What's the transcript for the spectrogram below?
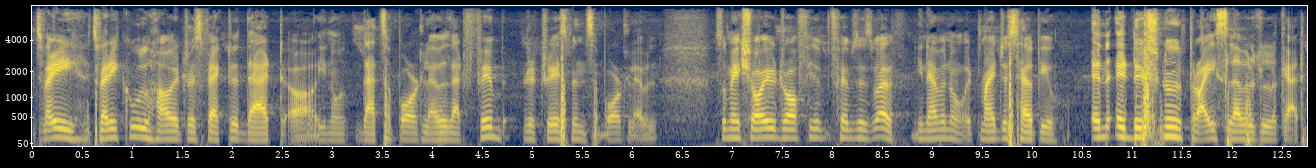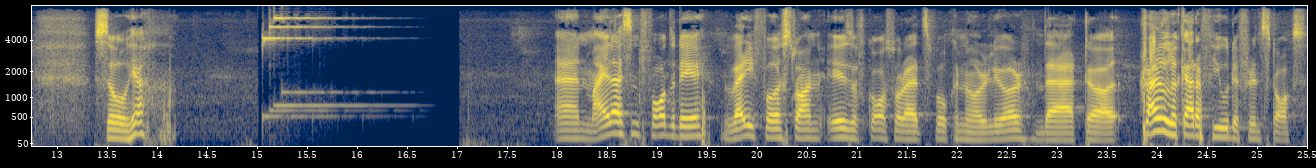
it's very it's very cool how it respected that uh, you know that support level that fib retracement support level. So make sure you draw fibs as well. You never know. It might just help you. An additional price level to look at. So yeah And my lesson for the day, very first one, is of course what I had spoken earlier that uh, try to look at a few different stocks,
